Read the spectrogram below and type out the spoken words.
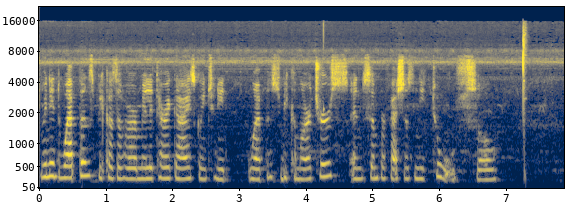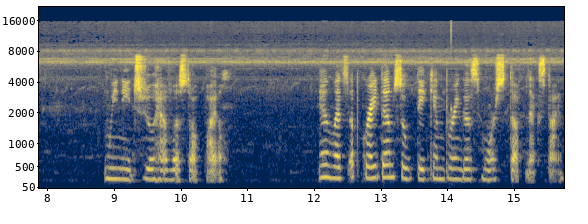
We need weapons because of our military guys going to need weapons to become archers and some professions need tools so we need to have a stockpile and let's upgrade them so they can bring us more stuff next time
